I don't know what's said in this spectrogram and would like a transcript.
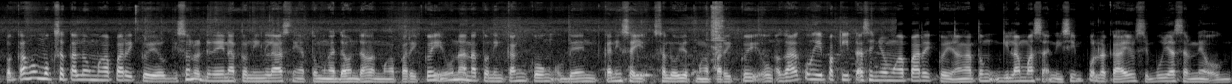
Pagkahumok sa talong mga parikoy, og isunod din nato ning last ni atong mga dahon-dahon mga parikoy. Una nato ning kangkong ug then kaning say- saluyot mga parikoy. Og aga akong ipakita sa inyo mga parikoy ang atong gilamas ani simple ra kayo sibuyas ra og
